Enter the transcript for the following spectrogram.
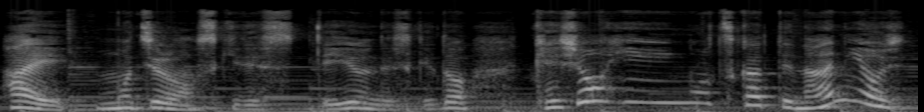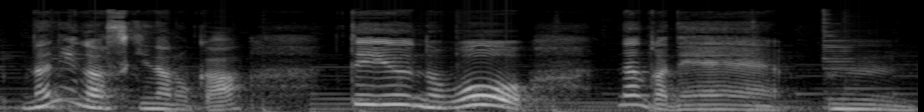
はいもちろん好きですって言うんですけど化粧品を使って何を何が好きなのかっていうのをなんかねうん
